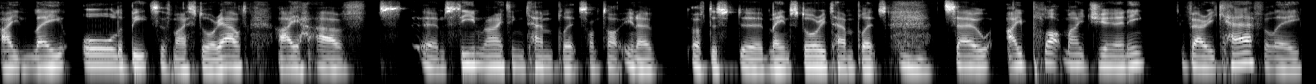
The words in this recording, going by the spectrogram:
i lay all the beats of my story out i have um, scene writing templates on top you know of the uh, main story templates mm-hmm. so i plot my journey very carefully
